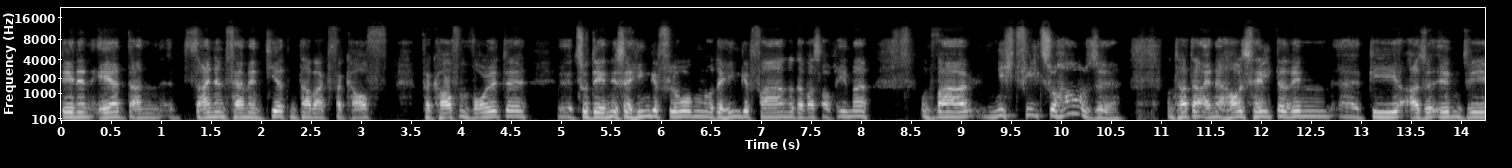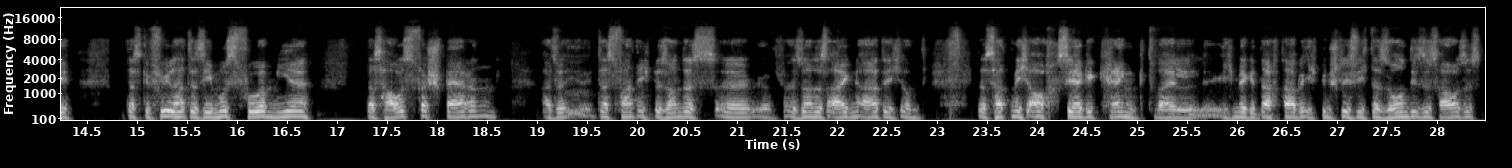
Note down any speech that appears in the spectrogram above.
denen er dann seinen fermentierten Tabak verkauf, verkaufen wollte, äh, zu denen ist er hingeflogen oder hingefahren oder was auch immer und war nicht viel zu Hause und hatte eine Haushälterin, äh, die also irgendwie das Gefühl hatte, sie muss vor mir das Haus versperren also das fand ich besonders, äh, besonders eigenartig und das hat mich auch sehr gekränkt, weil ich mir gedacht habe, ich bin schließlich der Sohn dieses Hauses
